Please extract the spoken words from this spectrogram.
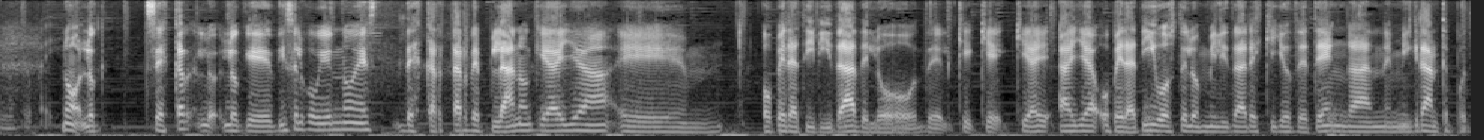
nuestro país? No, lo, lo, que dice el gobierno es descartar de plano que haya eh, operatividad de lo del que, que, haya operativos de los militares que ellos detengan migrantes pues,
